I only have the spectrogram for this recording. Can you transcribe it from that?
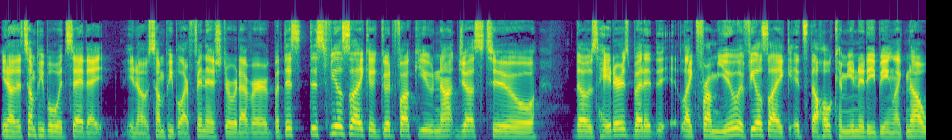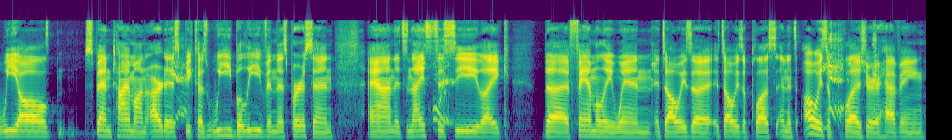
you know, that some people would say that you know some people are finished or whatever but this this feels like a good fuck you not just to those haters but it, it- like from you it feels like it's the whole community being like no we all spend time on artists because we believe in this person. And it's nice to see like the family win. It's always a it's always a plus and it's always a pleasure having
